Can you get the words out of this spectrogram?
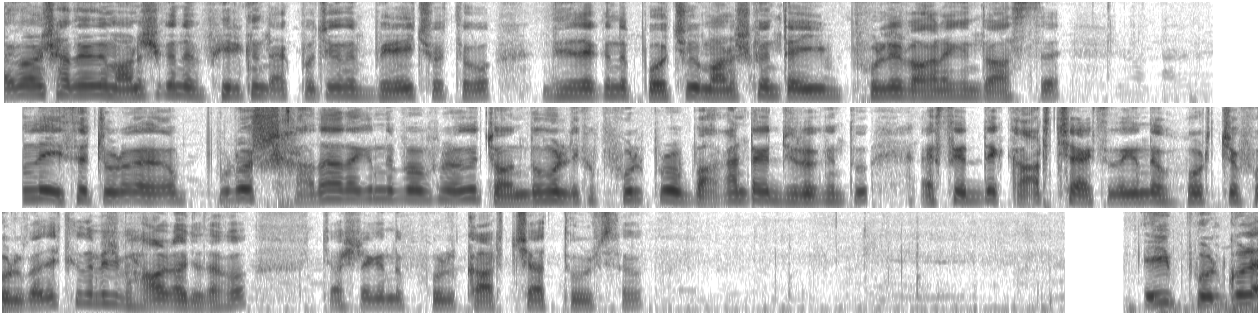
এখন সাথে সাথে মানুষের কিন্তু ভিড় কিন্তু এক প্রচুর কিন্তু বেড়েই চলছে থাকো ধীরে ধীরে কিন্তু প্রচুর মানুষ কিন্তু এই ফুলের বাগানে কিন্তু আসছে। এসে চোটা দেখা পুরো সাদা সাদা কিন্তু পুরো চন্দ্রমল্লিকা ফুল পুরো বাগানটাকে জুড়ে কিন্তু এক সাইড দিয়ে কাটছে, এক সাইডে কিন্তু হচ্ছে ফুল গাছ। কিন্তু বেশ ভালো লাগছে, দেখো। চাষটা কিন্তু ফুল কাটছে আর তুলছে এই ফুলগুলো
